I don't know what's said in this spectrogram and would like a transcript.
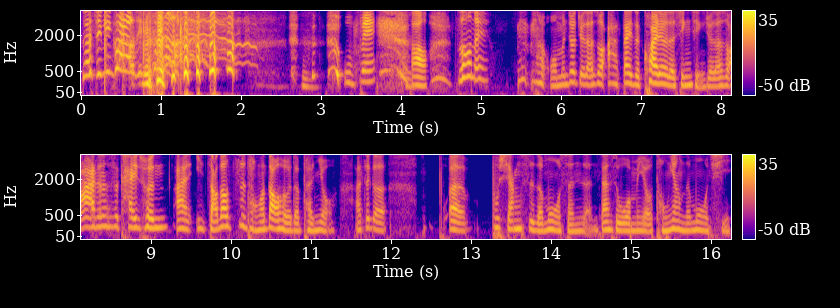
那新年快乐，新年快乐，五杯，好，之后呢？我们就觉得说啊，带着快乐的心情，觉得说啊，真的是开春啊，找到志同道合的朋友啊，这个呃不相识的陌生人，但是我们有同样的默契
